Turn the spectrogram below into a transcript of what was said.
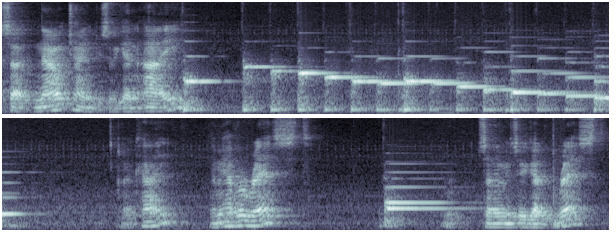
So now it changes. So we get an A. Okay, then we have a rest. So then we go rest,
